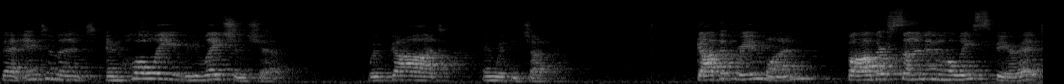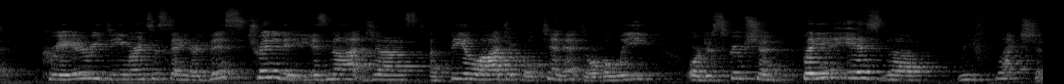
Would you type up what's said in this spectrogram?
that intimate and holy relationship with God and with each other. God the three in one, Father, Son, and Holy Spirit, creator, redeemer, and sustainer. This Trinity is not just a theological tenet or belief or description, but it is the reflection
